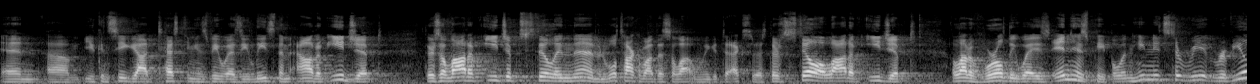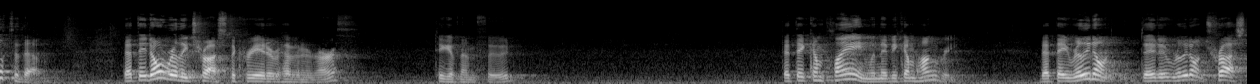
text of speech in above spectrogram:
and um, you can see God testing His people as He leads them out of Egypt. There's a lot of Egypt still in them, and we'll talk about this a lot when we get to Exodus. There's still a lot of Egypt, a lot of worldly ways in His people, and He needs to re- reveal to them that they don't really trust the Creator of heaven and earth to give them food that they complain when they become hungry, that they really don't, they really don't trust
